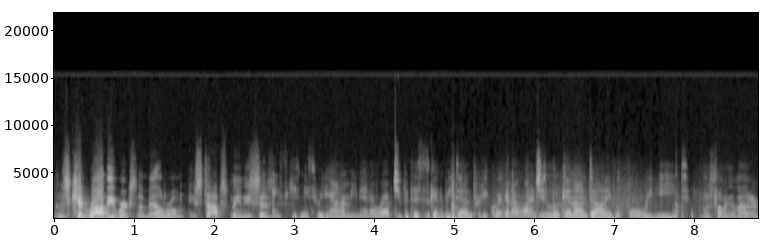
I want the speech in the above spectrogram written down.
And this kid, Robbie, works in the mailroom. He stops me and he says, Excuse me, sweetie. I don't mean to interrupt you, but this is going to be done pretty quick, and I wanted you to look in on Donnie before we eat. Was something the matter?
